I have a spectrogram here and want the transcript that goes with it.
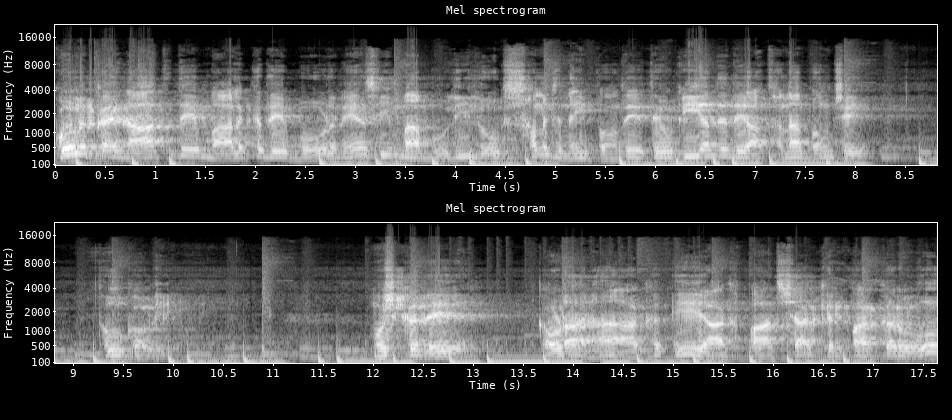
ਕੁੱਲ ਕਾਇਨਾਤ ਦੇ ਮਾਲਕ ਦੇ ਬੋਲ ਨੇ। ਅਸੀਂ ਮਾਮੂਲੀ ਲੋਕ ਸਮਝ ਨਹੀਂ ਪਾਉਂਦੇ ਤੇ ਉਹ ਕੀ ਕਹਿੰਦੇ ਦੇ ਹੱਥ ਨਾ ਪਹੁੰਚੇ। ਥੂ ਕੌੜੀ। ਮੁਸ਼ਕਲ ਇਹ ਕੌੜਾ ਨਾ ਆਖ, ਇਹ ਆਖ, ਪਾਤਸ਼ਾਹ ਕਿਰਪਾ ਕਰੋ।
